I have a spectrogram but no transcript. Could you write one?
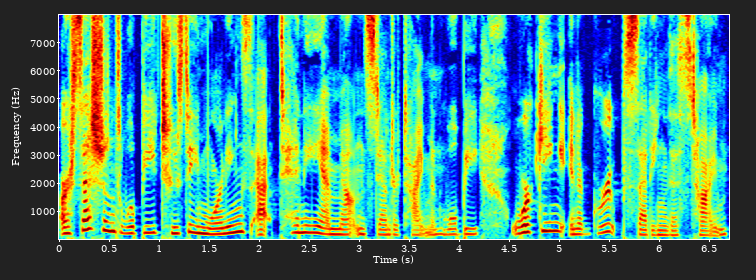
Our sessions will be Tuesday mornings at 10 a.m. Mountain Standard Time, and we'll be working in a group setting this time.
